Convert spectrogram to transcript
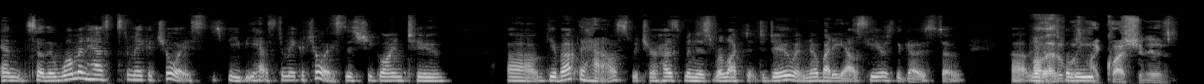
and so the woman has to make a choice. Phoebe has to make a choice. Is she going to uh, give up the house, which her husband is reluctant to do, and nobody else hears the ghost? So, uh, oh, that believe... was my question: if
